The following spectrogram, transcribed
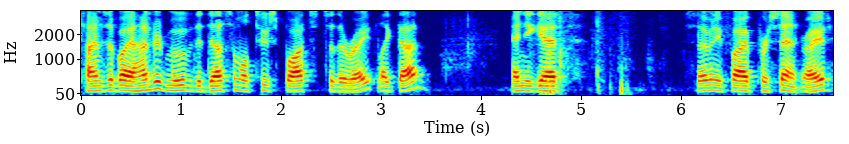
times it by 100, move the decimal two spots to the right, like that, and you get 75%, right?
